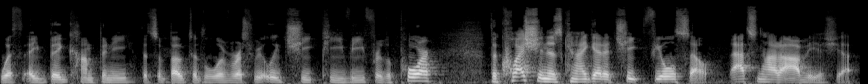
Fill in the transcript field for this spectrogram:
with a big company that's about to deliver us really cheap PV for the poor. The question is, can I get a cheap fuel cell? That's not obvious yet.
